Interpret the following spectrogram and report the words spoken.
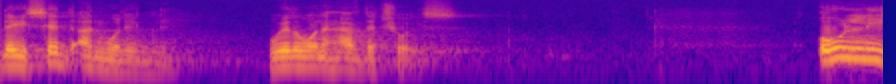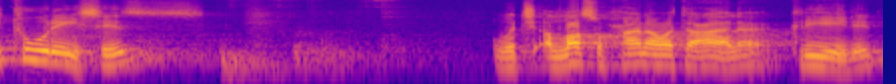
They said unwillingly. We don't want to have the choice. Only two races which Allah subhanahu wa ta'ala created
